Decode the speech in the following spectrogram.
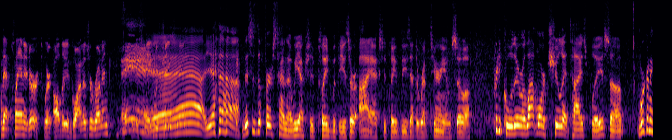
that planet Earth where all the iguanas are running. Man. was chasing Yeah, yeah. This is the first time that we actually played with these, or I actually played with these at the Reptarium. So, uh, pretty cool. They were a lot more chill at Ty's place. Uh, we're gonna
